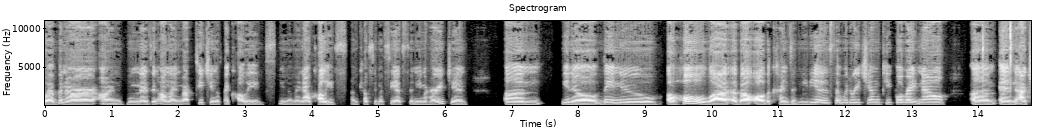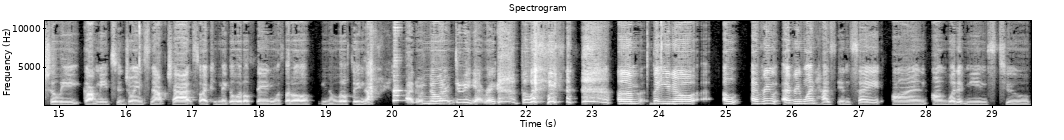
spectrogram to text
webinar on humanizing online math teaching with my colleagues you know my now colleagues um, kelsey macias and nima harichian um, you know they knew a whole lot about all the kinds of medias that would reach young people right now um, and actually got me to join snapchat so i could make a little thing with little you know little thing i don't know what i'm doing yet right? But like um, but you know every everyone has insight on on what it means to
